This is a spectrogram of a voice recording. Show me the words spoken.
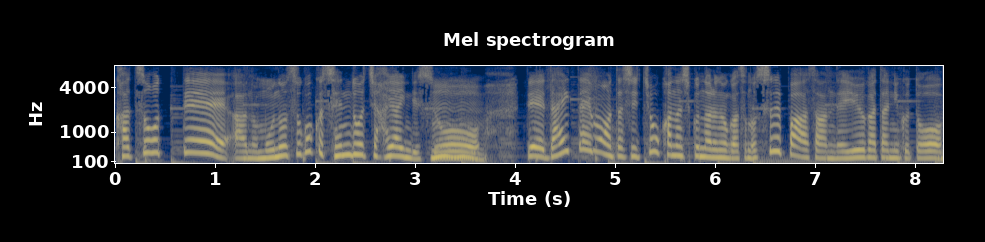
カツオって、あの、ものすごく鮮度落ち早いんですよ。うんで、大体もう私超悲しくなるのが、そのスーパーさんで夕方に行くと、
